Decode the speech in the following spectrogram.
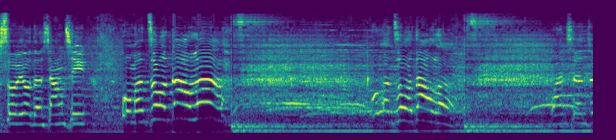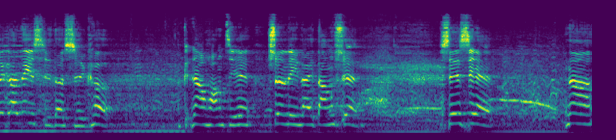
所有的乡亲，我们做到了，我们做到了，完成这个历史的时刻，让黄杰顺利来当选，谢谢。那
